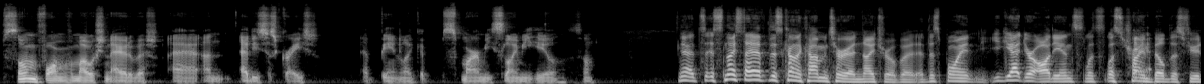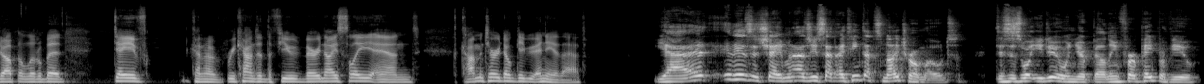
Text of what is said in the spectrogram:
some form of emotion out of it, uh, and Eddie's just great at being like a smarmy, slimy heel. So Yeah, it's it's nice to have this kind of commentary on Nitro, but at this point, you got your audience. Let's let's try Yeah. and build this feud up a little bit. Dave kind of recounted the feud very nicely, and commentary don't give you any of that. Yeah, it, it is a shame. And as you said, I think that's Nitro mode. This is what you do when you're building for a pay per view.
